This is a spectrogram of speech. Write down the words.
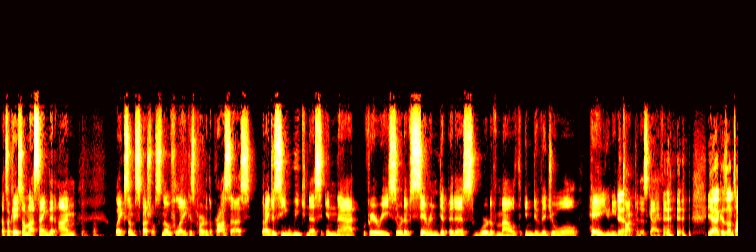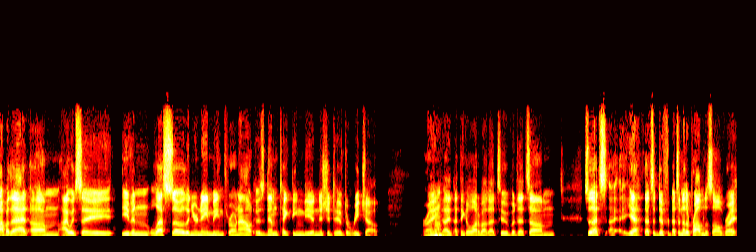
that's okay. So i'm not saying that i'm like some special snowflake as part of the process but i just see weakness in that very sort of serendipitous word of mouth individual hey you need to talk to this guy yeah because on top of that um, i would say even less so than your name being thrown out is them taking the initiative to reach out right? Mm-hmm. I, I, think a lot about that too but that's um so that's uh, yeah that's a different that's another problem to solve right?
